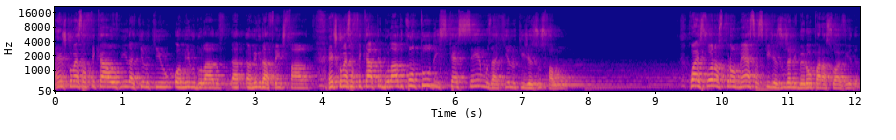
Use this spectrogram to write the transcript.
A gente começa a ficar ouvindo aquilo que o amigo do lado, amigo da frente fala. A gente começa a ficar atribulado com tudo e esquecemos daquilo que Jesus falou. Quais foram as promessas que Jesus já liberou para a sua vida?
